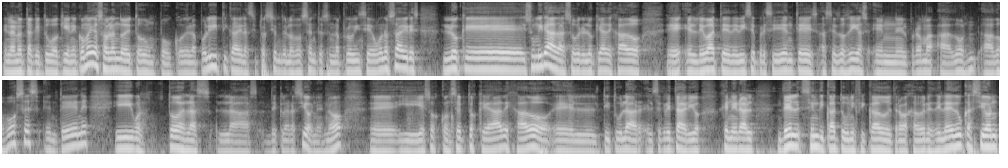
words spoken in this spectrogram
en la nota que tuvo aquí en Ecomedios, hablando de todo un poco, de la política, de la situación de los docentes en la provincia de Buenos Aires, lo que su mirada sobre lo que ha dejado eh, el debate de vicepresidentes hace dos días en el programa A Dos, a dos Voces, en TN, y bueno, todas las, las declaraciones ¿no? Eh, y esos conceptos que ha dejado el titular, el secretario general del Sindicato Unificado de Trabajadores de la Educación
